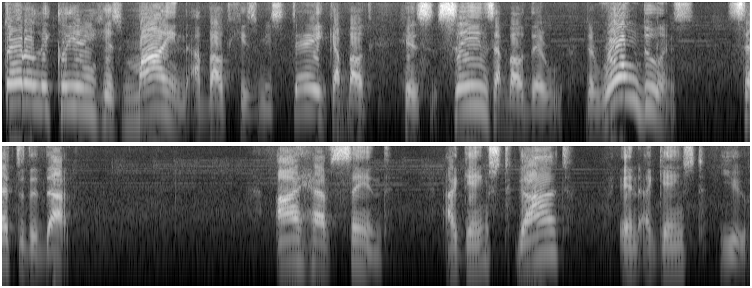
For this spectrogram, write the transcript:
totally clearing his mind about his mistake, about his sins, about the, the wrongdoings, said to the dad, I have sinned against God and against you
